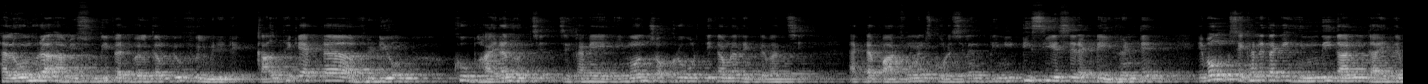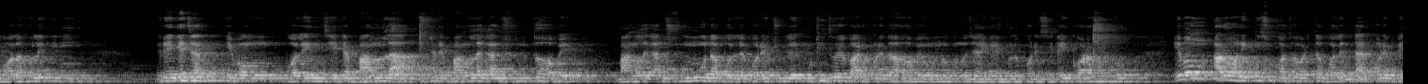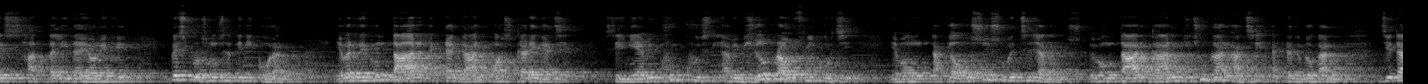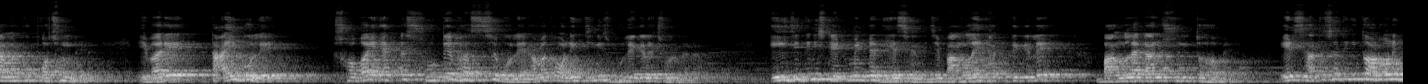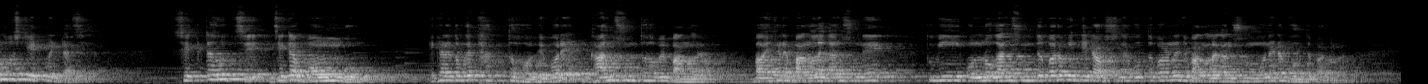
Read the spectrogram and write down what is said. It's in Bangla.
হ্যালো বন্ধুরা, আমি Sudip and welcome to film retake কাল থেকে একটা ভিডিও খুব ভাইরাল হচ্ছে, যেখানে ইমন চক্রবর্তীকে আমরা দেখতে পাচ্ছি। একটা পারফরমেন্স করেছিলেন তিনি টিসিএস এর একটা ইভেন্টে এবং সেখানে তাকে হিন্দি গান গাইতে বলা হলে তিনি রেগে যান এবং বলেন যে, এটা বাংলা, এখানে বাংলা গান শুনতে হবে। বাংলা গান শুনব না বললে পরে চুলের মুঠি ধরে বার করে দেওয়া হবে, অন্য কোনো জায়গায় হলে পরে সেটাই করা হতো। এবং আরও অনেক কিছু কথাবার্তা বলেন, তারপরে বেশ হাততালি দেয় অনেকে। বেশ প্রশংসা তিনি করান। এবার দেখুন তার একটা গান অস্কারে গেছে, সেই নিয়ে আমি খুব খুশি, আমি ভীষণ প্রাউড ফিল করছি এবং তাকে অবশ্যই শুভেচ্ছা জানাই। এবং তার গান, কিছু গান আছে, একটা দুটো গান, যেটা আমার খুব পছন্দের। এবারে তাই বলে সবাই একটা স্রোতে ভাসছে বলে আমাকে অনেক জিনিস ভুলে গেলে চলবে না। এই যে তিনি স্টেটমেন্টটা দিয়েছেন যে বাংলায় থাকতে গেলে বাংলা গান শুনতে হবে, এর সাথে সাথে কিন্তু আরও অনেকগুলো স্টেটমেন্ট আছে। সেটা হচ্ছে যেটা বঙ্গ। এখানে তোমাকে থাকতে হবে। পরে গান শুনতে হবে বাংলা। বা এখানে বাংলা গান শুনে তুমি অন্য গান শুনতে পারো, কিন্তু এটা অস্বীকার করতে পারো না যে বাংলা গান শুনব না, এটা বলতে পারো না।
